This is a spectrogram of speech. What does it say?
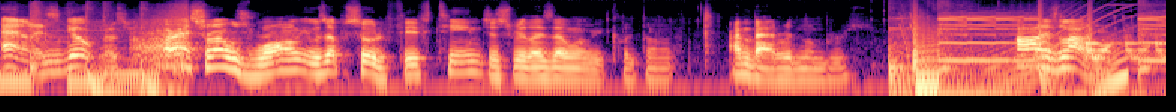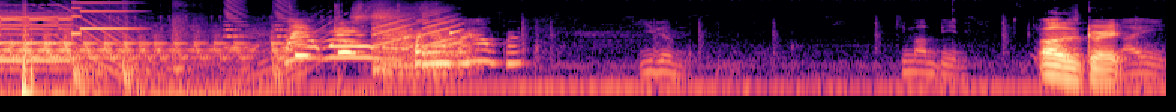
and let's go. That's right. All right, so I was wrong. It was episode 15. Just realized that when we clicked on it. I'm bad with numbers. Ah, it's loud. 이름 김한빈 Oh, this is great. 나이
